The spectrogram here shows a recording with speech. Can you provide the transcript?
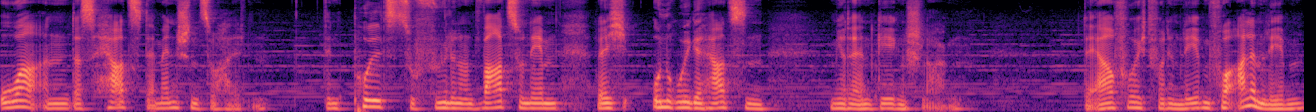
Ohr an das Herz der Menschen zu halten, den Puls zu fühlen und wahrzunehmen, welch unruhige Herzen mir da entgegenschlagen der Ehrfurcht vor dem Leben, vor allem Leben,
